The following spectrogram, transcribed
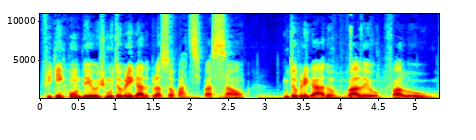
fiquem com Deus. Muito obrigado pela sua participação. Muito obrigado, valeu, falou.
